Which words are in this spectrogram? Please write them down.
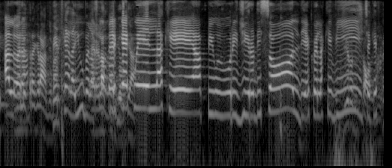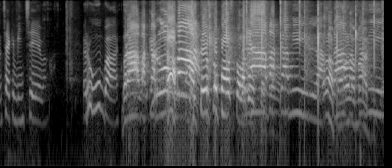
ok, allora. nelle tre grandi. ma- Perché la Juve è la squadra Perché è quella che ha più rigiro di soldi, è quella che vince, che, cioè che vinceva. Ruba. Brava Camilla! Ah, al terzo posto l'ha Brava detto. Camilla! Allora, brava parola magica.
